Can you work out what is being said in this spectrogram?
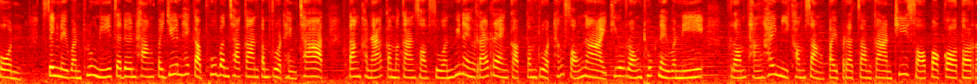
คน ซึ่งในวันพรุ่งนี้จะเดินทางไปยื่นให้กับผู้บัญชาการตำรวจแห่งชาติ ตั้งคณะกรรมการสอบสวนวินัยร้ายแรงกับตำรวจทั้งสองนายที่ร้องทุกข์ในวันนี้ พร้อมทั้งให้มีคำสั่งไปประจำการที่สปกตร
